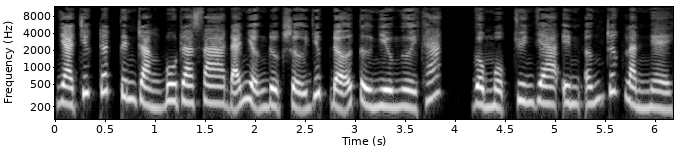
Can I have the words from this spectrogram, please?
Nhà chức trách tin rằng Burasa đã nhận được sự giúp đỡ từ nhiều người khác, gồm một chuyên gia in ấn rất lành nghề.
